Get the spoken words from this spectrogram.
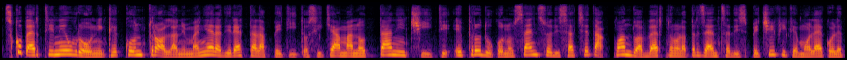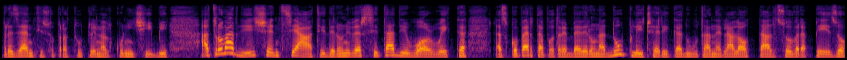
Scoperti i neuroni che controllano in maniera diretta l'appetito, si chiamano taniciti e producono senso di sazietà quando avvertono la presenza di specifiche molecole presenti soprattutto in alcuni cibi. A trovarli gli scienziati dell'Università di Warwick, la scoperta potrebbe avere una duplice ricaduta nella lotta al sovrappeso.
